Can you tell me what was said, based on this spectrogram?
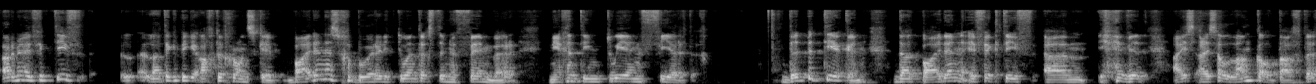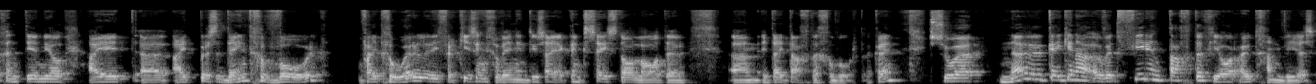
Arno effektief laat ek 'n bietjie agtergrond skep. Biden is gebore die 20ste November 1942. Dit beteken dat Biden effektief ehm um, jy weet hy's hy's al lank al 80 inteendeel hy het uh, hy het president geword of hy het gehoor hulle die verkiesing gewen en toe sê ek dink 6 dae later ehm um, het hy 80 geword, okay? So nou kyk jy na ou wat 84 jaar oud gaan wees.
